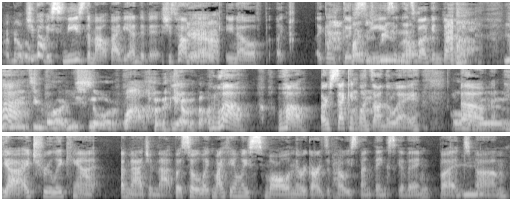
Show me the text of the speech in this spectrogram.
Another. She one. probably sneezed them out by the end of it. She's probably yeah. like, you know, like like a good sneeze and it's fucking done. you breathe too hard. You snore. Wow. yeah. Wow. Wow. Our second one's on the way. Oh, um, yeah, I truly can't imagine that. But so like my family's small in the regards of how we spend Thanksgiving, but mm-hmm. um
